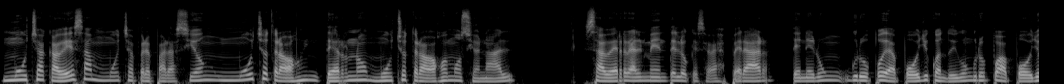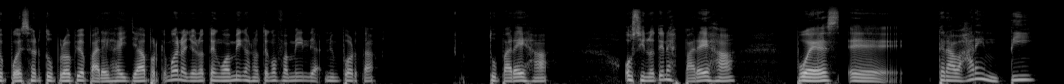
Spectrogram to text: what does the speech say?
mucha cabeza, mucha preparación, mucho trabajo interno, mucho trabajo emocional, saber realmente lo que se va a esperar, tener un grupo de apoyo. Y cuando digo un grupo de apoyo, puede ser tu propia pareja y ya, porque bueno, yo no tengo amigas, no tengo familia, no importa. Tu pareja, o si no tienes pareja, pues eh, trabajar en ti,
